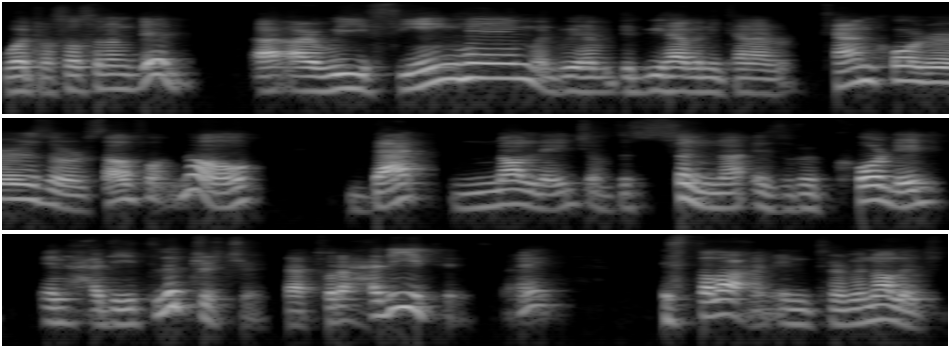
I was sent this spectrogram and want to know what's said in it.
what Rasulullah did? Uh, are we seeing him? Or do we have, did we have any kind of camcorders or cell phone? No, that knowledge of the sunnah is recorded in hadith literature. That's what a hadith is, right? Istalahan in terminology.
